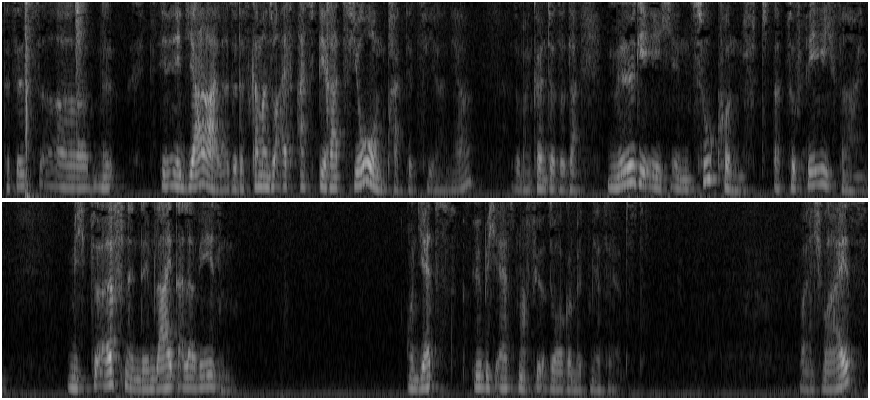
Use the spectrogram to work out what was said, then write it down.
das ist äh, ein Ideal, also das kann man so als Aspiration praktizieren. Ja? Also man könnte so sagen, möge ich in Zukunft dazu fähig sein, mich zu öffnen dem Leid aller Wesen. Und jetzt übe ich erstmal Fürsorge mit mir selbst weil ich weiß,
